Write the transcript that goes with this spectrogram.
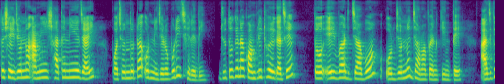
তো সেই জন্য আমি সাথে নিয়ে যাই, পছন্দটা ওর নিজের ওপরেই ছেড়ে দিই। জুতো কেনা কমপ্লিট হয়ে গেছে, তো এইবার যাব ওর জন্য জামা প্যান্ট কিনতে। আজকে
